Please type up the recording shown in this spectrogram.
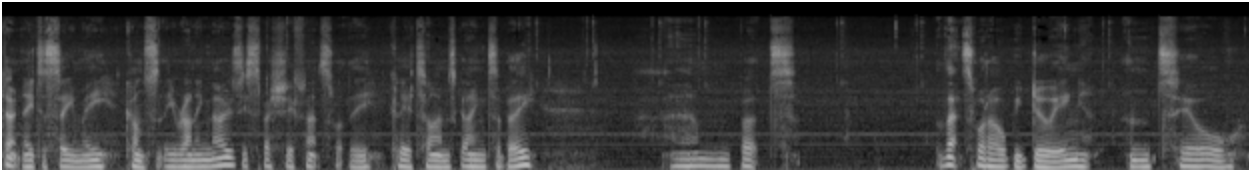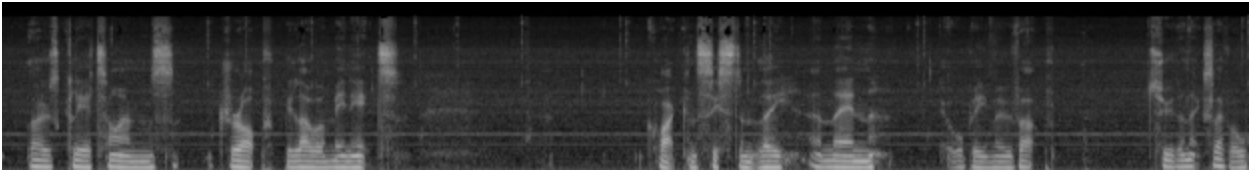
don't need to see me constantly running those, especially if that's what the clear time's going to be. Um, but that's what I'll be doing until those clear times drop below a minute quite consistently and then it will be move up to the next level.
